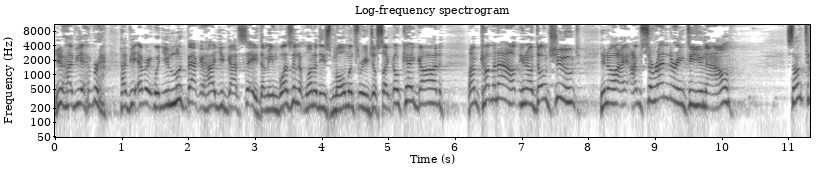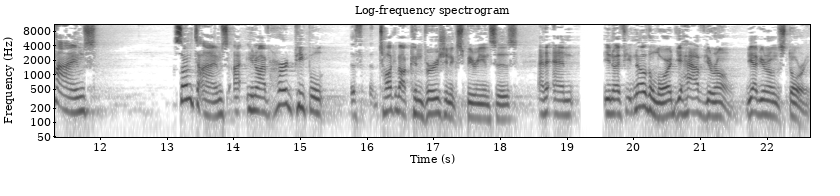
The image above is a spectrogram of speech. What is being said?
You know, have you ever, have you ever, when you look back at how you got saved, I mean, wasn't it one of these moments where you're just like, okay, God, I'm coming out, you know, don't shoot, you know, I, I'm surrendering to you now. Sometimes, sometimes, I, you know, I've heard people talk about conversion experiences, and, and, you know, if you know the Lord, you have your own. You have your own story.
